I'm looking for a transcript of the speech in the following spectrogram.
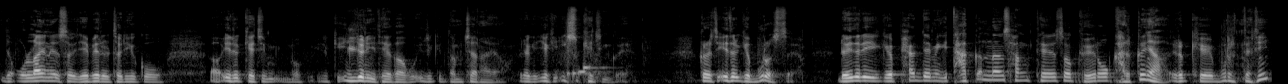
이제 온라인에서 예배를 드리고 어, 이렇게 지금 뭐 이렇게 1년이 돼가고 이렇게 넘잖아요. 이렇게 이렇게 익숙해진 거예요. 그래서 이들에게 물었어요. 너희들이 이게 팬데믹이 다 끝난 상태에서 교회로 갈 거냐 이렇게 물었더니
